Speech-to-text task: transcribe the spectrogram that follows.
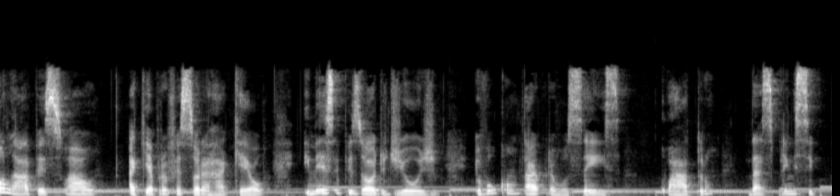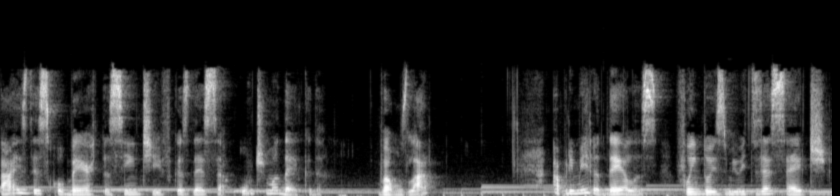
Olá, pessoal! Aqui é a professora Raquel e nesse episódio de hoje eu vou contar para vocês quatro das principais descobertas científicas dessa última década. Vamos lá? A primeira delas foi em 2017,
